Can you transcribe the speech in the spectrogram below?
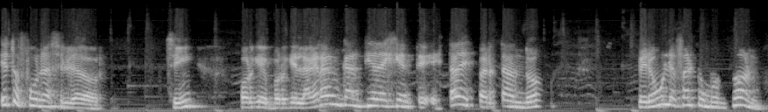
Esto fue un acelerador, ¿sí? ¿Por qué? Porque la gran cantidad de gente está despertando pero aún le falta un montón,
